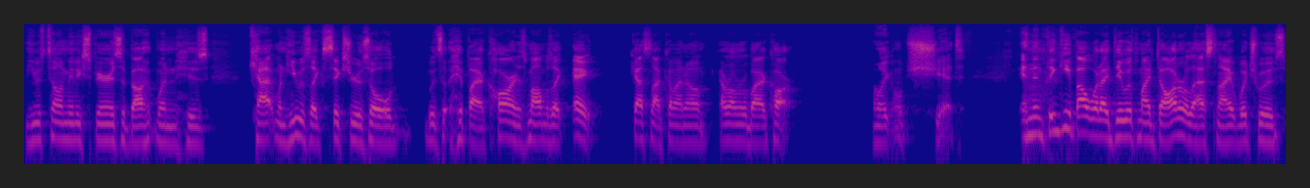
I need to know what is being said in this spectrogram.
he was telling me an experience about when his cat, when he was like six years old, was hit by a car, and his mom was like, "Hey, cat's not coming home. I run over by a car." I'm like, "Oh shit!" And then thinking about what I did with my daughter last night, which was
